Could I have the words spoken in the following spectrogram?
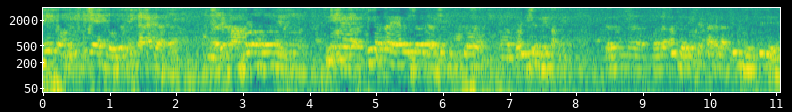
जी कंपनीची ती काटा करतात. आणि ठीक आहे मी आता या विषयावर जास्त तुमचं अं, भविष्य घेत नाही. कारण मला ती परीक्षा टाकायला लागतील घेतलेली आहे.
